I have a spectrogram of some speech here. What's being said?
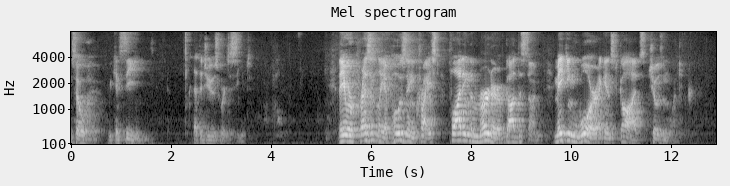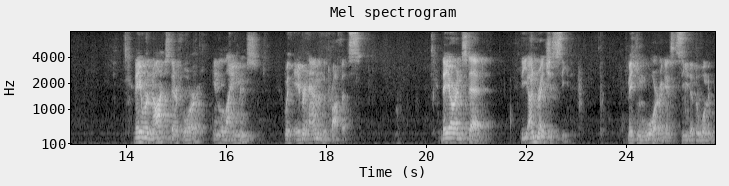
So we can see that the Jews were deceived. They were presently opposing Christ, plotting the murder of God the Son, making war against God's chosen one. They were not, therefore, in alignment with Abraham and the prophets. They are instead the unrighteous seed, making war against the seed of the woman.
